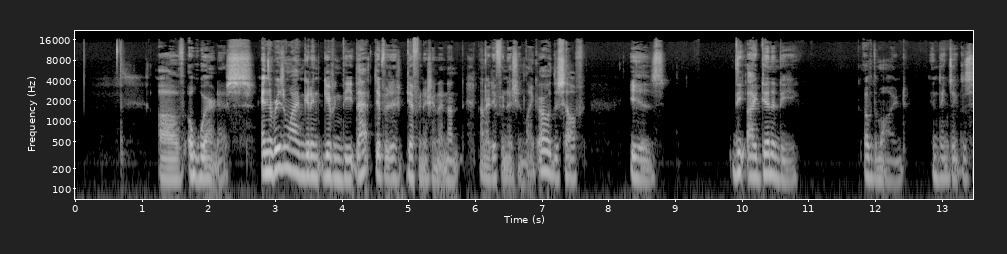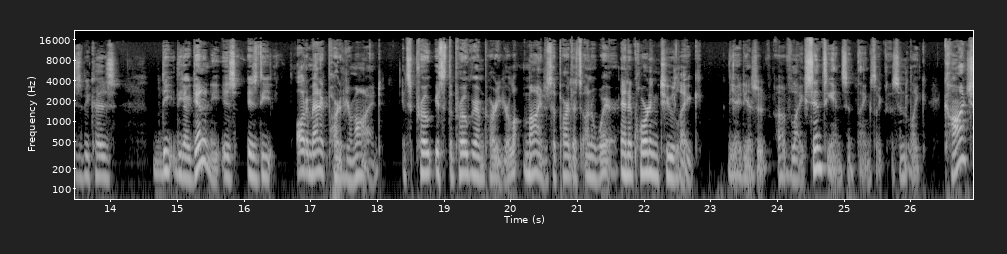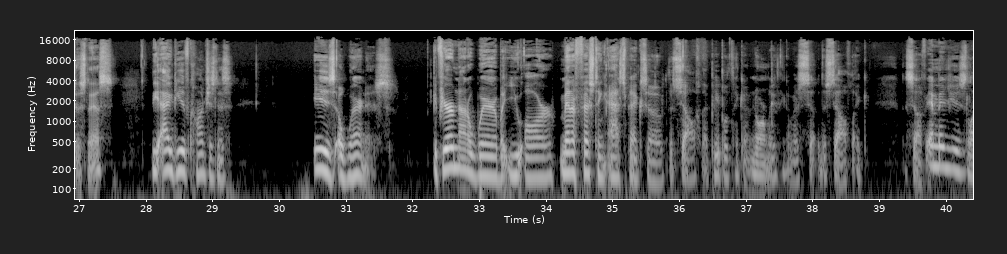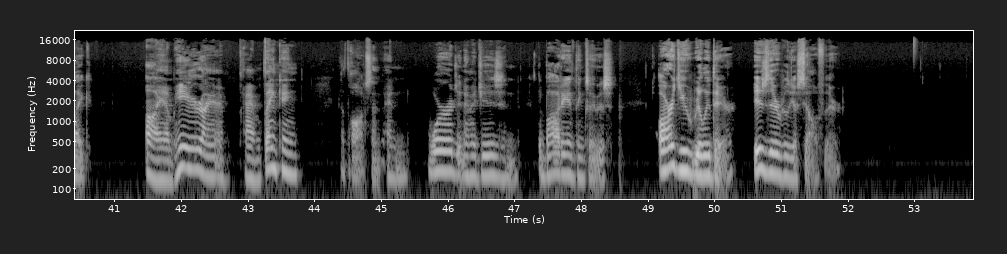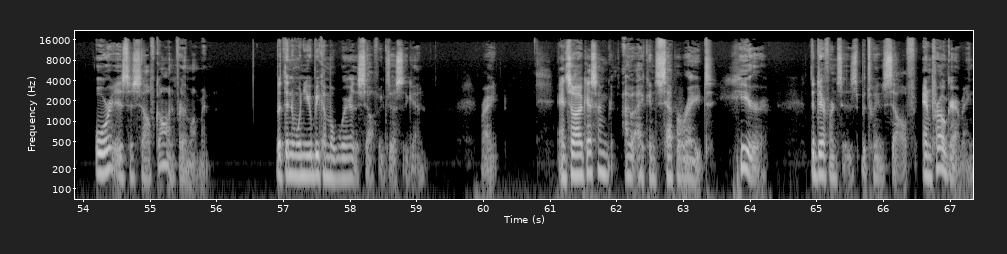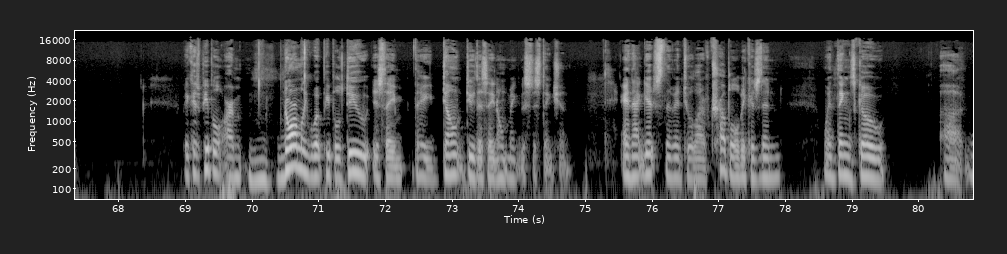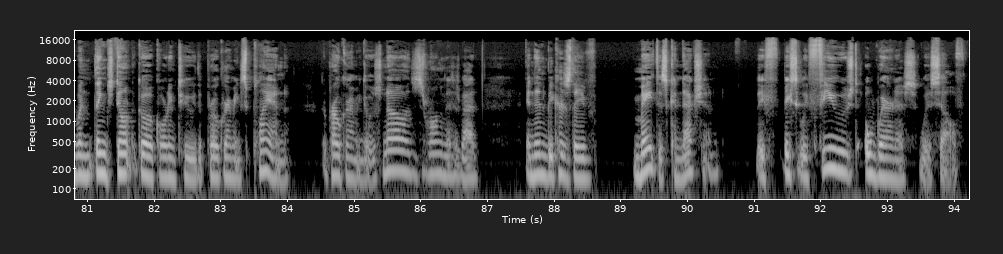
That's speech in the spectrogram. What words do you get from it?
of awareness. And the reason why I'm getting giving the that defi- definition and not not a definition like oh the self is the identity of the mind and things like this is because the the identity is is the automatic part of your mind. It's pro it's the programmed part of your mind. It's the part that's unaware. And according to like the ideas of, of like sentience and things like this and like consciousness the idea of consciousness is awareness if you're not aware but you are manifesting aspects of the self that people think of normally think of as the self like the self images like i am here i am i am thinking thoughts and, and words and images and the body and things like this are you really there is there really a self there or is the self gone for the moment? But then when you become aware, the self exists again, right? And so I guess I'm I, I can separate here the differences between self and programming because people are normally what people do is they they don't do this they don't make this distinction and that gets them into a lot of trouble because then when things go uh, when things don't go according to the programming's plan the programming goes, no, this is wrong, this is bad. And then because they've made this connection, they've basically fused awareness with self,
